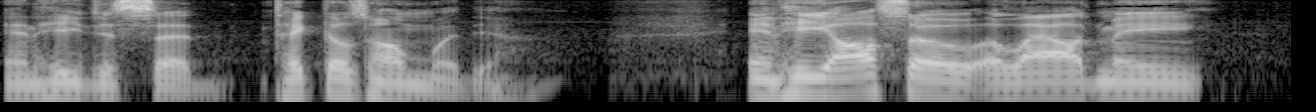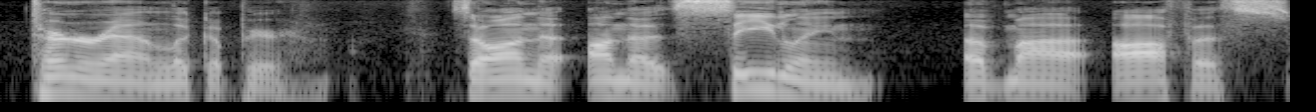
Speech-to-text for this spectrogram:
And he just said, Take those home with you. And he also allowed me turn around and look up here. So on the on the ceiling of my office,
